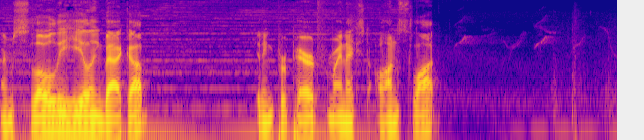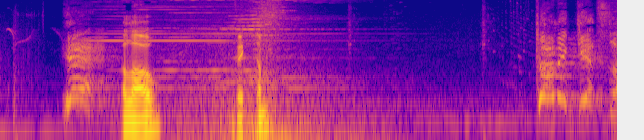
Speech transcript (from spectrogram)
I'm slowly healing back up, getting prepared for my next onslaught. Hello, victim. Come and get some.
